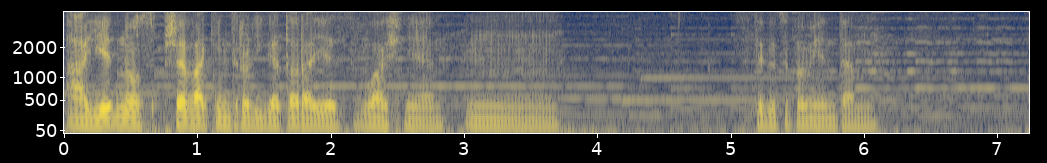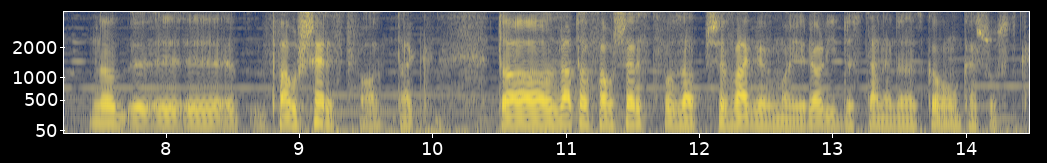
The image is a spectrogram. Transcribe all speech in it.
a jedną z przewag introligatora jest właśnie... Mm, z tego co pamiętam, no, y, y, y, fałszerstwo, tak? To za to fałszerstwo, za przewagę w mojej roli dostanę dodatkową kaszustkę.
